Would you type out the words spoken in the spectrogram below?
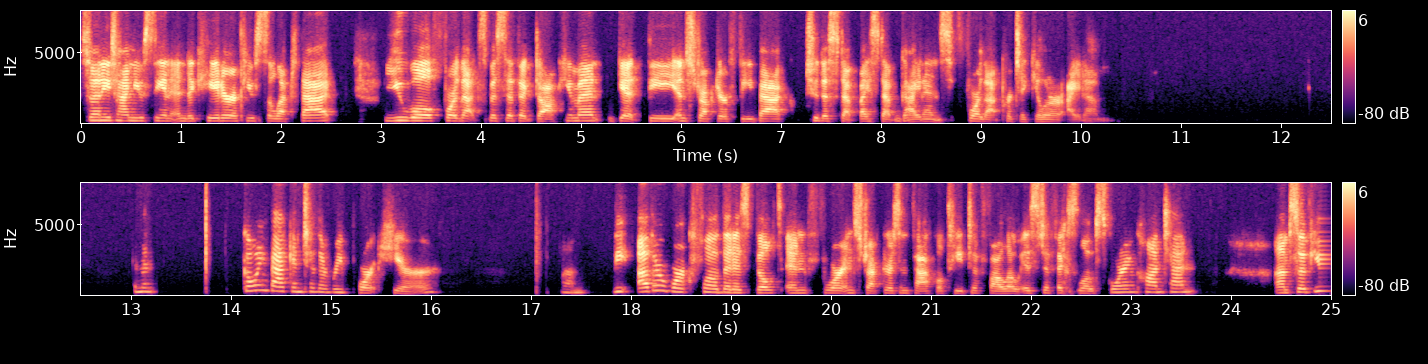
So anytime you see an indicator, if you select that, you will, for that specific document, get the instructor feedback to the step-by-step -step guidance for that particular item. And then going back into the report here, um, the other workflow that is built in for instructors and faculty to follow is to fix low scoring content. Um, so if you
